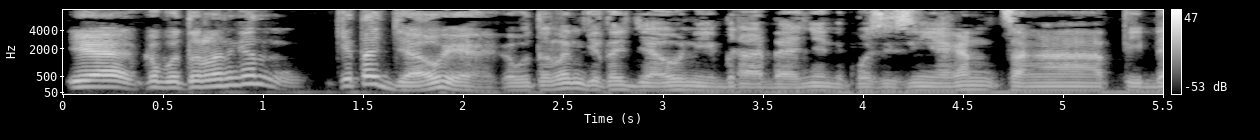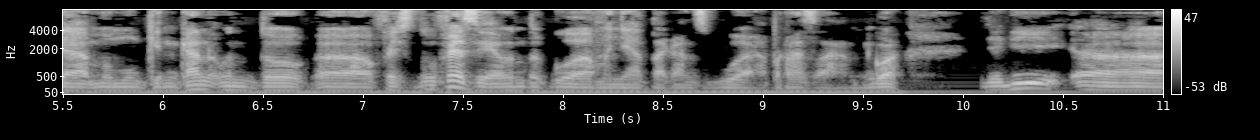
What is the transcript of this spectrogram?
Ya kebetulan kan kita jauh ya, kebetulan kita jauh nih beradanya di posisinya kan sangat tidak memungkinkan untuk face to face ya untuk gue menyatakan sebuah perasaan gue. Jadi eh,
